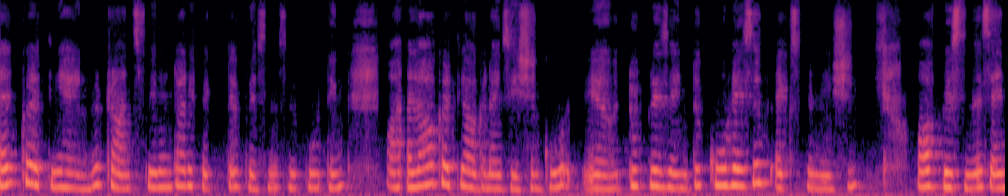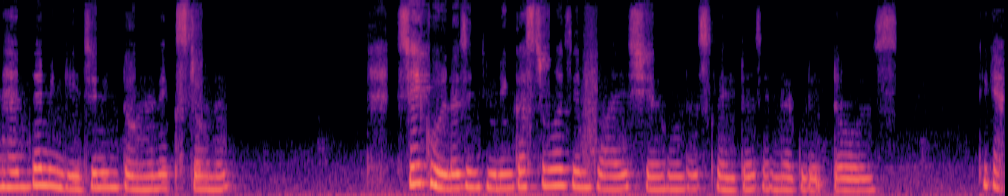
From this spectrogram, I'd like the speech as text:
हेल्प करती हैं इन ट्रांसपेरेंट और इफ़ेक्टिव बिज़नेस रिपोर्टिंग और अलाउ करती है ऑर्गेनाइजेशन को to present a cohesive explanation of business and help them engage in internal external stakeholders including customers employees shareholders creditors and regulators. ठीक है?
